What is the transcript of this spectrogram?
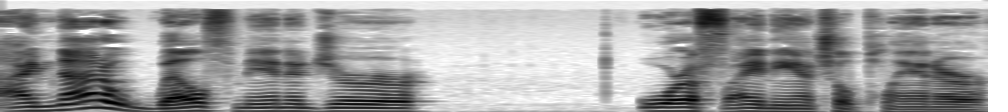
I'm not a wealth manager or a financial planner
